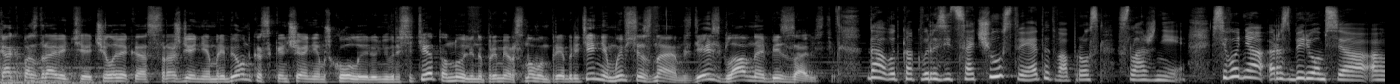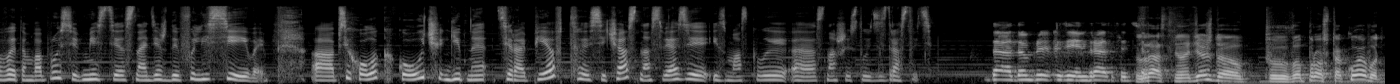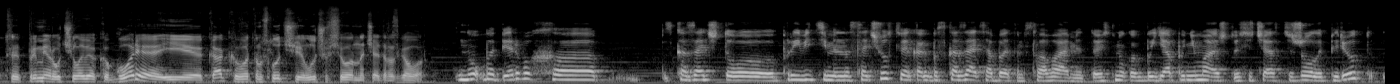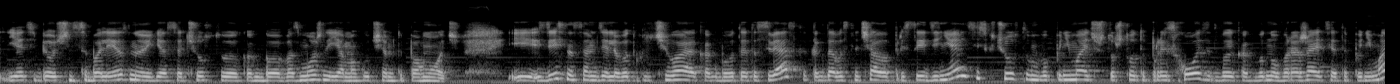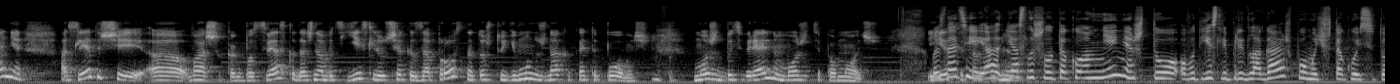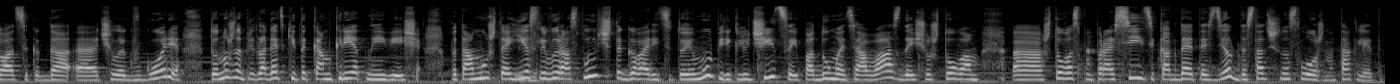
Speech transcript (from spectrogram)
Как поздравить человека с рождением ребенка, с окончанием школы или университета, ну или, например, с новым приобретением, мы все знаем. Здесь главное без зависти. Да, вот как выразить сочувствие, этот вопрос сложнее. Сегодня разберемся а, в этом вопросе вместе с Надеждой Фалисеевой. А, психолог, коуч, гипнотерапевт. Сейчас на связи из Москвы э, с нашей студией. Здравствуйте. Да, добрый день, здравствуйте. Здравствуйте, Надежда. Вопрос такой, вот, к примеру, у человека горе, и как в этом случае лучше всего начать разговор? Ну, во-первых, э, сказать, что проявить именно сочувствие, как бы сказать об этом словами. То есть, ну, как бы я понимаю, что сейчас тяжелый период, я тебе очень соболезную, я сочувствую, как бы, возможно, я могу чем-то помочь. И здесь, на самом деле, вот ключевая, как бы, вот эта связка, когда вы сначала присоединяетесь к чувствам, вы понимаете, что что-то происходит, вы, как бы, ну, выражаете это понимание, а следующая э, ваша, как бы, связка должна быть, есть ли у человека запрос на то, что ему нужна какая-то помощь. Может быть, вы реально можете помочь. Вы если знаете, я, я слышала такое мнение, что вот если предлагаешь помощь в такой ситуации, когда э, человек в горе, то нужно предлагать какие-то конкретные вещи, потому что если вы расплывчато говорите, то ему переключиться и подумать о вас, да еще что вам, э, что вас попросить и когда это сделать, достаточно сложно, так ли это?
